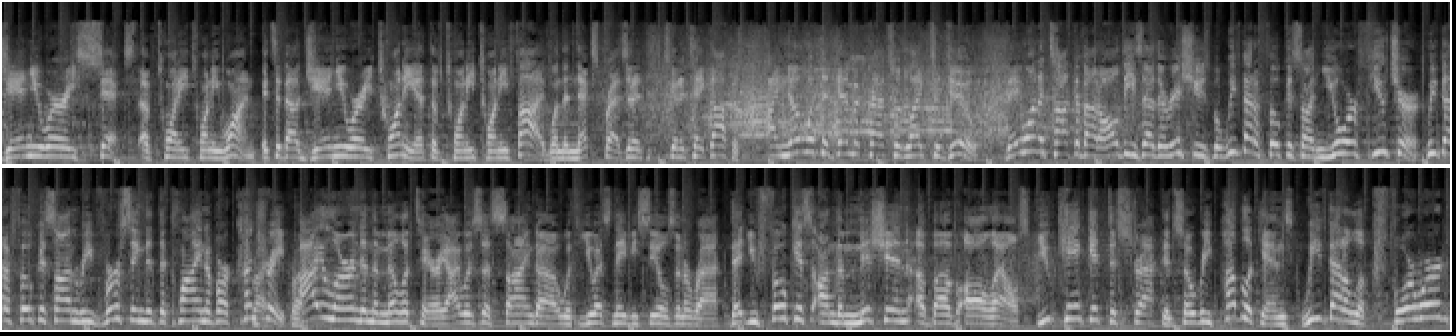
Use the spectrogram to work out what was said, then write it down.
January 6th of 2021. It's about January 20th of 2025 when the next president is going to take office. I know what the Democrats would like to do. They want to talk about all these other issues, but we've got to focus on your future. We've got to focus on reversing the decline of our country. Right, right. I learned in the military, I was assigned uh, with U.S. Navy SEALs in Iraq, that you focus on the mission above all else. You can't get distracted. So, Republicans, we've got to look forward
